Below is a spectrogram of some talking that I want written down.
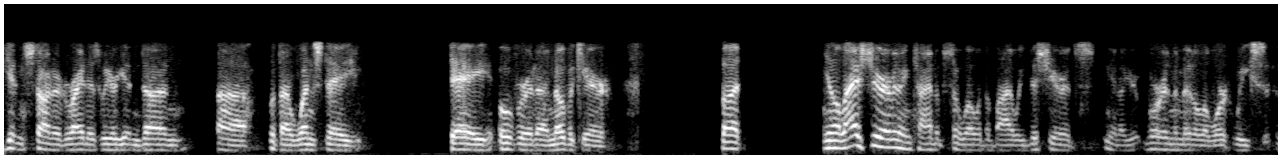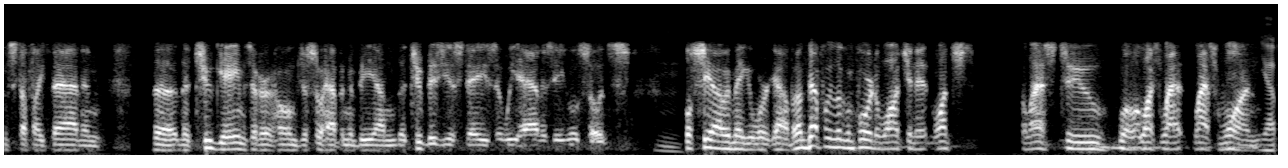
getting started right as we were getting done uh, with our Wednesday day over at uh, NovaCare. But you know, last year everything timed up so well with the bye week. This year it's you know you're, we're in the middle of work weeks and stuff like that, and the the two games that are at home just so happen to be on the two busiest days that we have as Eagles. So it's hmm. we'll see how we make it work out. But I'm definitely looking forward to watching it. Watch the last two. Well, I watched last last one. Yep.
